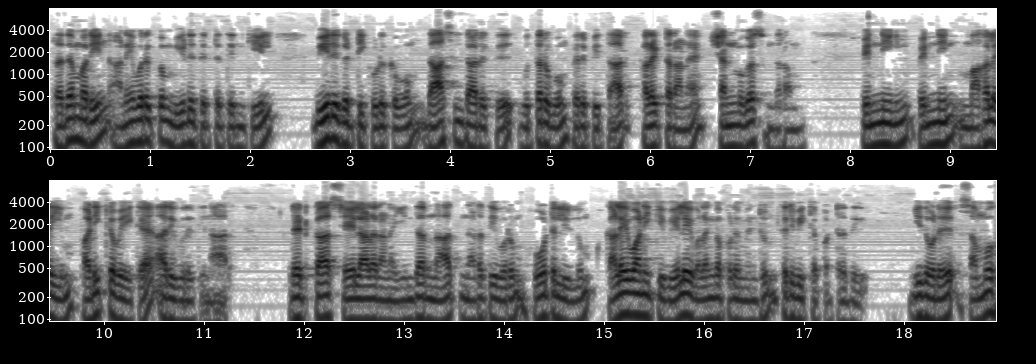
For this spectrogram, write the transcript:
பிரதமரின் அனைவருக்கும் வீடு திட்டத்தின் கீழ் வீடு கட்டி கொடுக்கவும் தாசில்தாருக்கு உத்தரவும் பிறப்பித்தார் கலெக்டரான சண்முக சுந்தரம். பெண்ணின் பெண்ணின் மகளையும் படிக்க வைக்க அறிவுறுத்தினார். ரெட் கிராஸ் செயலாளரான இந்தர்நாத் நடத்தி வரும் ஹோட்டலிலும் கலைவாணிக்கு வேலை வழங்கப்படும் என்றும் தெரிவிக்கப்பட்டது. இதோடு சமூக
